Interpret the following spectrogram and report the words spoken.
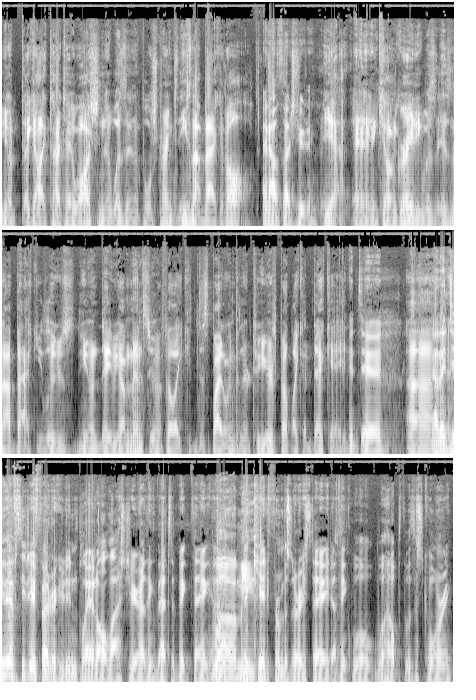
you know, a guy like Ty Ty Washington that wasn't at full strength, and he's not back at all. And outside shooting. Yeah, and Kellan Grady was is not back. You lose, you know, Davion Mintz. I feel like, despite only been there two years, felt like a decade. It did. Uh, now they do have CJ Frederick who didn't play at all last year. I think that's a big thing. And Well, I mean- the kid from Missouri State, I think will will help with the scoring.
